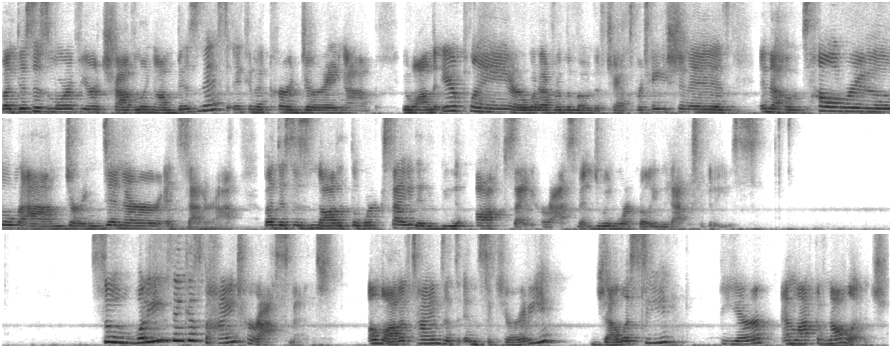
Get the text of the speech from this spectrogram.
But this is more if you're traveling on business, it can occur during um, you know on the airplane or whatever the mode of transportation is, in a hotel room, um, during dinner, etc. But this is not at the work site; it would be offsite harassment, doing work-related activities. So, what do you think is behind harassment? a lot of times it's insecurity, jealousy, fear, and lack of knowledge.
